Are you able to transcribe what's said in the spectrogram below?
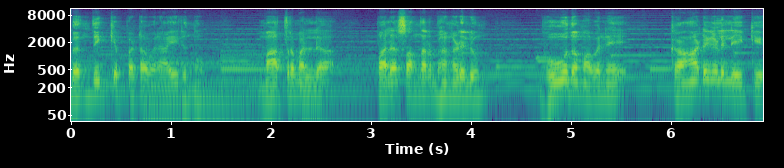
ബന്ധിക്കപ്പെട്ടവനായിരുന്നു. മാത്രമല്ല പല സന്ദർഭങ്ങളിലും ഭൂതം അവനെ കാടുകളിലേക്ക്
